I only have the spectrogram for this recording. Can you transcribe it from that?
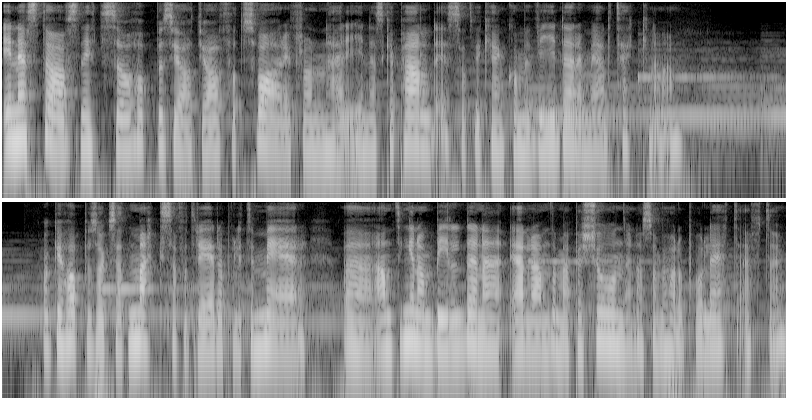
i nästa avsnitt så hoppas jag att jag har fått svar ifrån den här Ines Capaldi så att vi kan komma vidare med tecknarna. Och jag hoppas också att Max har fått reda på lite mer, uh, antingen om bilderna eller om de här personerna som vi håller på att leta efter.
